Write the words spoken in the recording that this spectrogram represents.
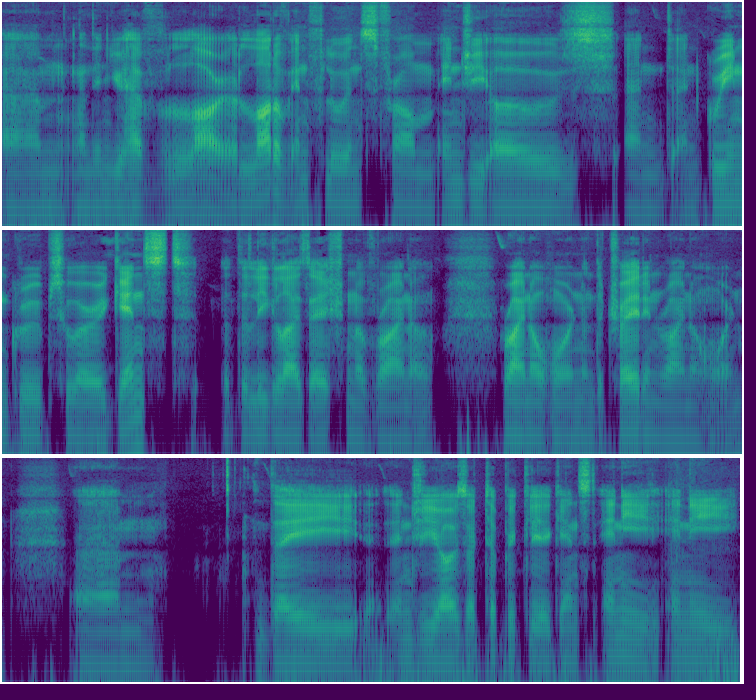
Um, and then you have a lot of influence from NGOs and, and green groups who are against the legalization of rhino, rhino horn, and the trade in rhino horn. Um, they NGOs are typically against any any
